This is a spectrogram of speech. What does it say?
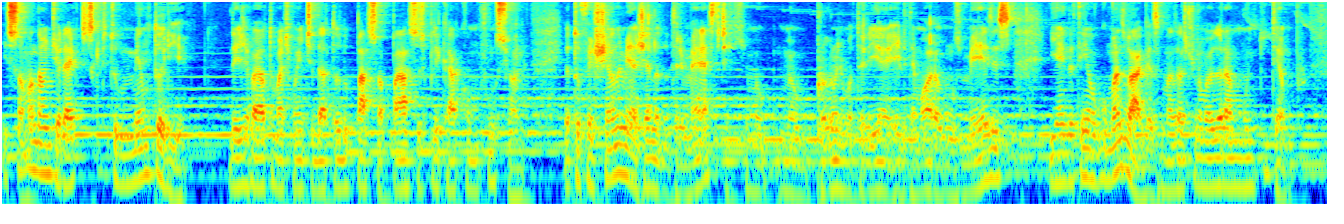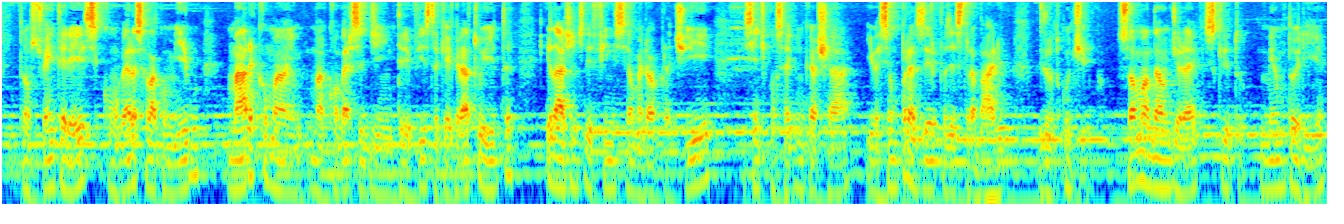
e só mandar um direct escrito mentoria Daí já vai automaticamente dar todo o passo a passo, explicar como funciona. Eu estou fechando minha agenda do trimestre, que meu, meu, programa de motoria ele demora alguns meses e ainda tem algumas vagas, mas acho que não vai durar muito tempo. Então, se tiver interesse, conversa lá comigo, marca uma, uma conversa de entrevista que é gratuita e lá a gente define se é o melhor para ti e se a gente consegue encaixar e vai ser um prazer fazer esse trabalho junto contigo. Só mandar um direct escrito mentoria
